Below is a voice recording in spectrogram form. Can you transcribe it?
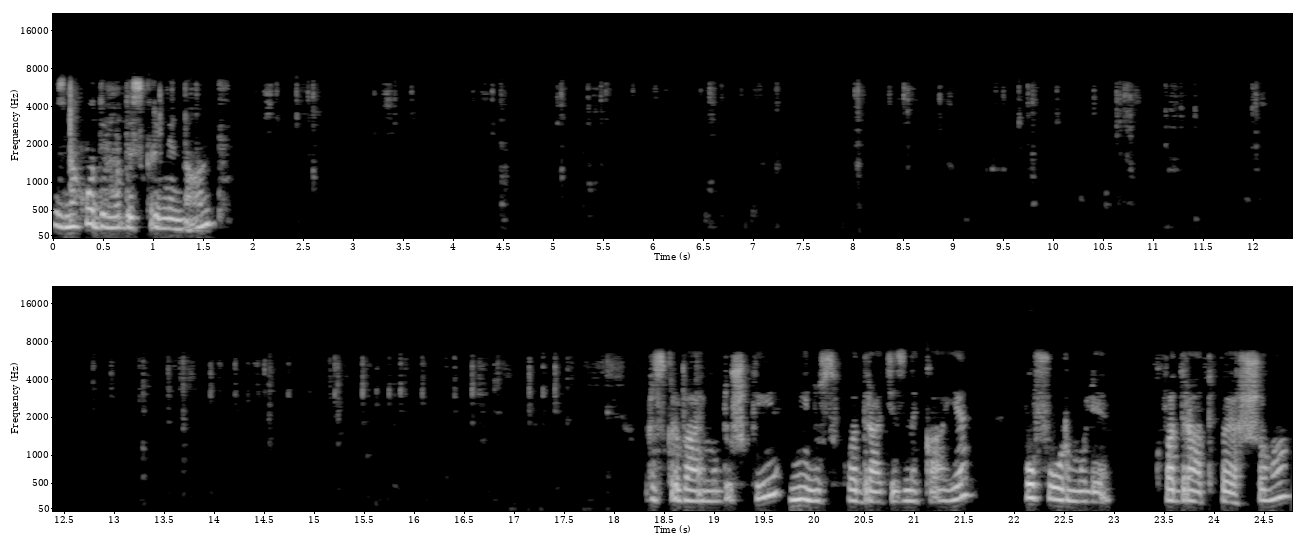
Знаходимо дискримінант. Розкриваємо дужки, мінус в квадраті зникає. По формулі квадрат першого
